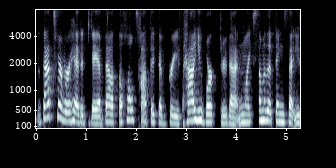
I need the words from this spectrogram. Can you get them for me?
That's where we're headed today about the whole topic of grief, how you work through that, and like some of the things that you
